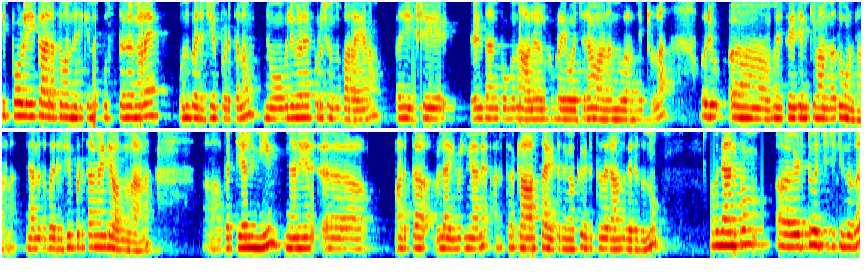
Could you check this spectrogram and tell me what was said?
ഇപ്പോൾ ഈ കാലത്ത് വന്നിരിക്കുന്ന പുസ്തകങ്ങളെ ഒന്ന് പരിചയപ്പെടുത്തണം നോവലുകളെ കുറിച്ച് ഒന്ന് പറയണം പരീക്ഷ എഴുതാൻ പോകുന്ന ആളുകൾക്ക് പ്രയോജനമാണെന്ന് പറഞ്ഞിട്ടുള്ള ഒരു മെസ്സേജ് എനിക്ക് വന്നതുകൊണ്ടാണ്. ഞാനത് പരിചയപ്പെടുത്താൻ വേണ്ടി വന്നതാണ്. പറ്റിയാൽ ഇനിയും ഞാൻ അടുത്ത ലൈവിൽ ഞാൻ അടുത്ത ക്ലാസ് ആയിട്ട് നിങ്ങൾക്ക് എടുത്തു തരാമെന്ന് കരുതുന്നു. അപ്പം ഞാനിപ്പം എടുത്തു വച്ചിരിക്കുന്നത്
